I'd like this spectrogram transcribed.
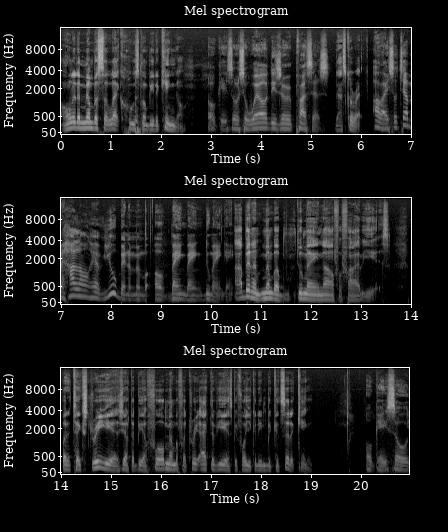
Only the members select who's going to be the king, though. Okay, so it's a well-deserved process. That's correct. All right, so tell me, how long have you been a member of Bang Bang Dumaine Gang? I've been a member of Dumaine now for five years, but it takes three years. You have to be a full member for three active years before you can even be considered king. Okay, so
